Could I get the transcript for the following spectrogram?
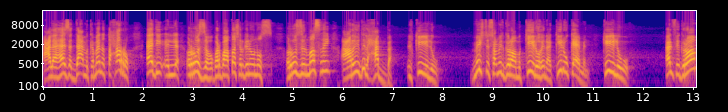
على هذا الدعم. كمان التحرك ادي ال- الرز اهو ب 14 جنيه ونص. الرز المصري عريض الحبة الكيلو مش 900 جرام الكيلو هنا كيلو كامل كيلو 1000 جرام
